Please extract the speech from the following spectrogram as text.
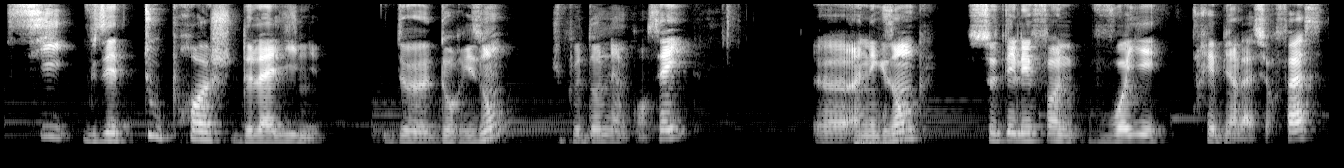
Si vous êtes tout proche de la ligne d'horizon, je peux donner un conseil. Euh, un exemple, ce téléphone, vous voyez très bien la surface.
